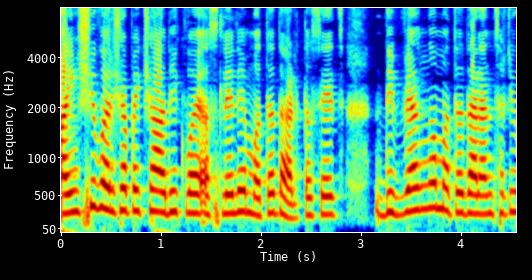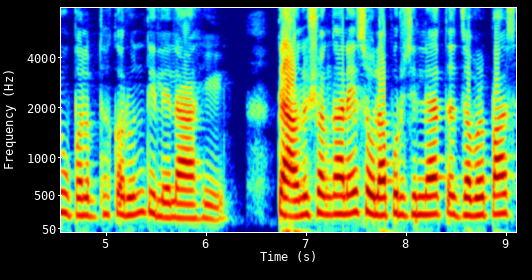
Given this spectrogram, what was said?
ऐंशी वर्षापेक्षा अधिक वय असलेले मतदार तसेच दिव्यांग मतदारांसाठी उपलब्ध करून दिलेला आहे. त्या अनुषंगाने सोलापूर जिल्ह्यात जवळपास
